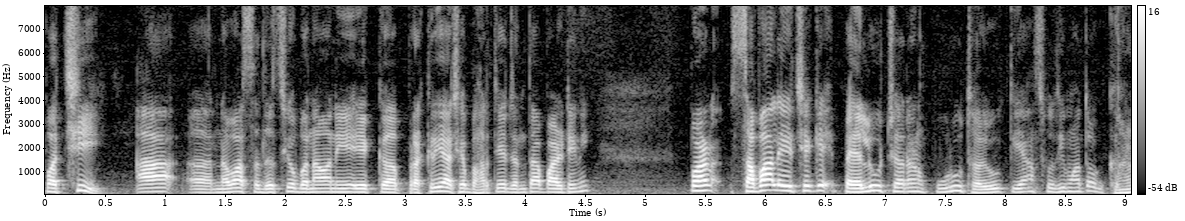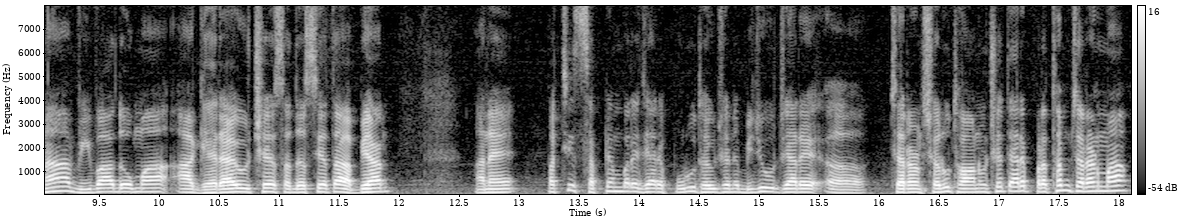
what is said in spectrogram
પછી આ નવા સદસ્યો બનાવવાની એક પ્રક્રિયા છે ભારતીય જનતા પાર્ટીની. પણ સવાલ એ છે કે પહેલું ચરણ પૂરું થયું ત્યાં સુધીમાં તો ઘણા વિવાદોમાં આ ઘેરાયું છે સદસ્યતા અભિયાન. અને પચીસ સપ્ટેમ્બરે જ્યારે પૂરું થયું છે અને બીજું જ્યારે ચરણ શરૂ થવાનું છે ત્યારે પ્રથમ ચરણમાં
